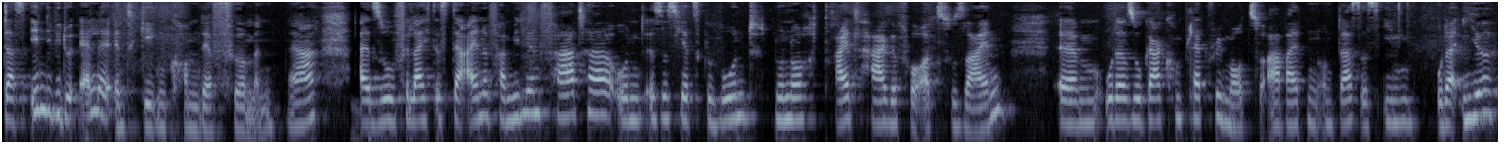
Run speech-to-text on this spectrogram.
das individuelle Entgegenkommen der Firmen. Ja, also vielleicht ist der eine Familienvater und ist es jetzt gewohnt, nur noch drei Tage vor Ort zu sein ähm, oder sogar komplett remote zu arbeiten. Und das ist ihm oder ihr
